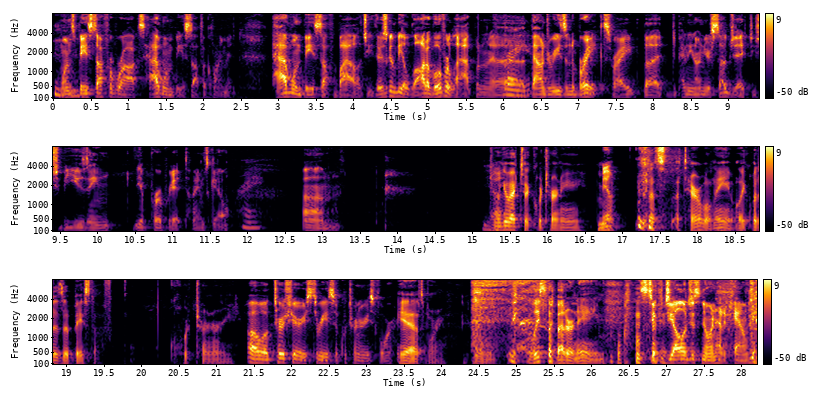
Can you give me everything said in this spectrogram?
Mm-hmm. One's based off of rocks, have one based off of climate, have one based off of biology. There's going to be a lot of overlap on the Right. boundaries and the breaks, right? But depending on your subject, you should be using the appropriate time scale. Right. Um, Yeah. Can we go back to quaternary? yeah. That's a terrible name. Like, what is it based off? Quaternary. oh, well, tertiary is three, so quaternary is four. Yeah, it's boring. I at least a better name. Stupid geologists knowing how to count. it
